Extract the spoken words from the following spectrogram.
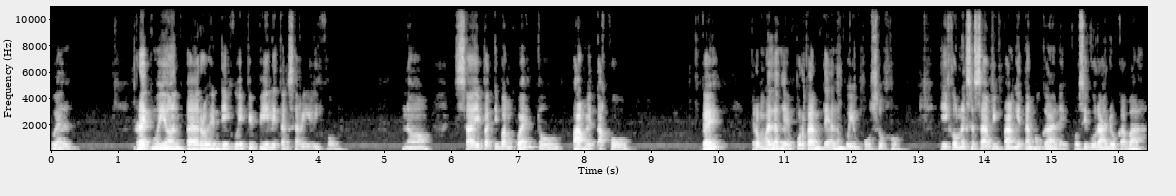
Well, right mo yon pero hindi ko ipipilit ang sarili ko. No? Sa iba't ibang kwento, pangit ako. Okay? Pero mahalaga, importante, alam ko yung puso ko. Ikaw nagsasabing pangit ang ugali ko. Sigurado ka ba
